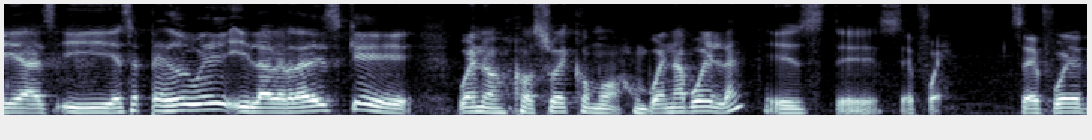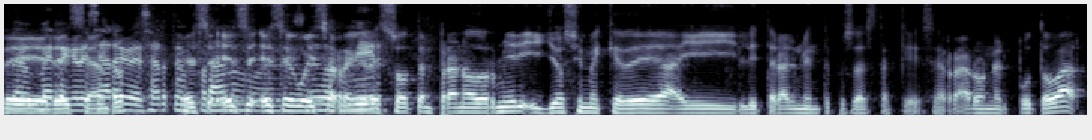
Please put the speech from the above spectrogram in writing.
y, as- y ese pedo, güey. Y la verdad es que, bueno, Josué, como buena abuela, este, se fue. Se fue de, Me- me de ese regresé a regresar Ese- temprano, Ese, ese regresé güey se regresó temprano a dormir y yo sí me quedé ahí literalmente pues hasta que cerraron el puto bar.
